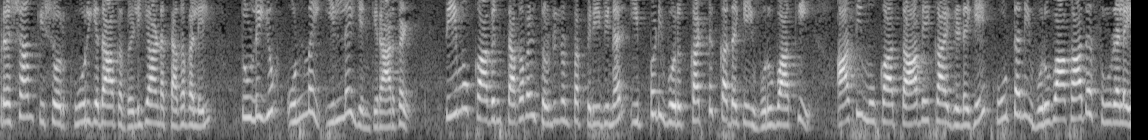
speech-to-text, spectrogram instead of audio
பிரசாந்த் கிஷோர் கூறியதாக வெளியான தகவலில் துளியும் உண்மை இல்லை என்கிறார்கள். திமுகவின் தகவல் தொழில்நுட்ப பிரிவினர் இப்படி ஒரு கட்டுக்கதையை உருவாக்கி அதிமுக தாவேகா இடையே கூட்டணி உருவாகாத சூழலை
